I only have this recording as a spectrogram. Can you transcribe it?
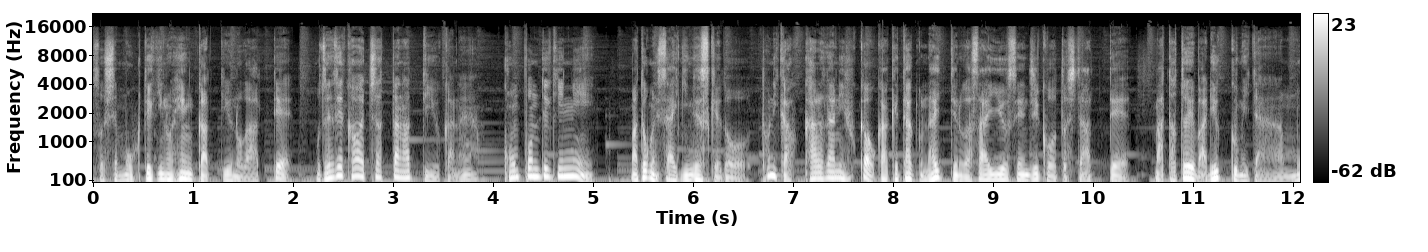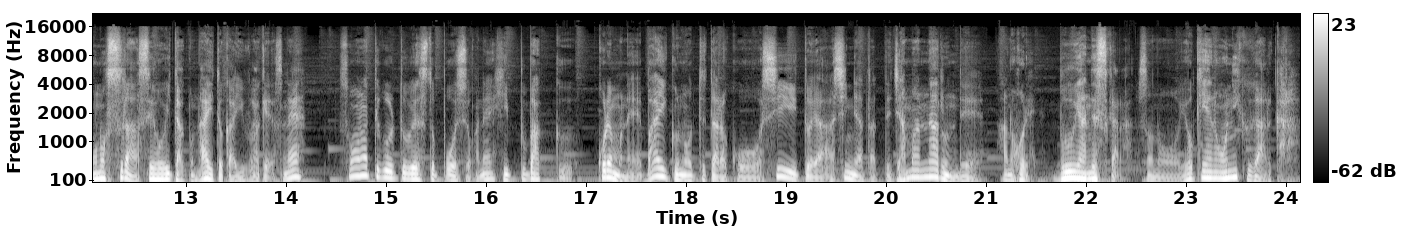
そして目的の変化っていうのがあって、もう全然変わっちゃったなっていうかね、根本的に、まあ、特に最近ですけど、とにかく体に負荷をかけたくないっていうのが最優先事項としてあって、まあ、例えばリュックみたいなものすら背負いたくないとかいうわけですね。そうなってくるとウエストポーチとかね、ヒップバッグ。これもね、バイク乗ってたらこう、シートや足に当たって邪魔になるんで、あのほれ、ブーヤンですから、その余計なお肉があるから。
